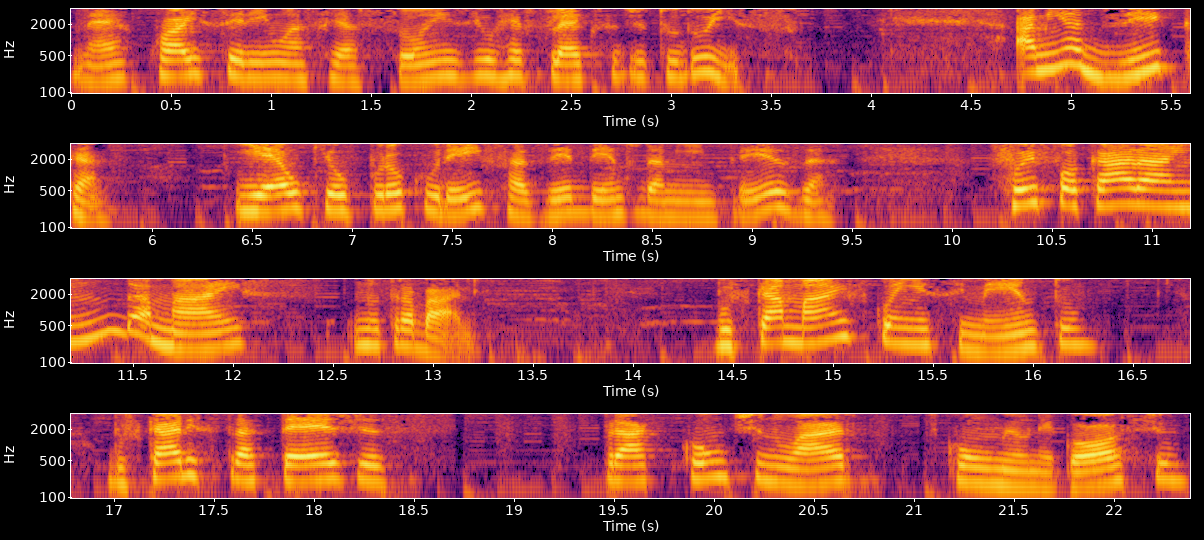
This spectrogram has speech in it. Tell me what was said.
né? Quais seriam as reações e o reflexo de tudo isso. A minha dica, e é o que eu procurei fazer dentro da minha empresa, foi focar ainda mais no trabalho. Buscar mais conhecimento, buscar estratégias para continuar com o meu negócio,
